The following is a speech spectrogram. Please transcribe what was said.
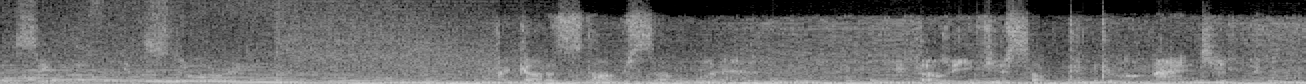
and significant story. I gotta stop somewhere. I'll leave you something to imagine.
